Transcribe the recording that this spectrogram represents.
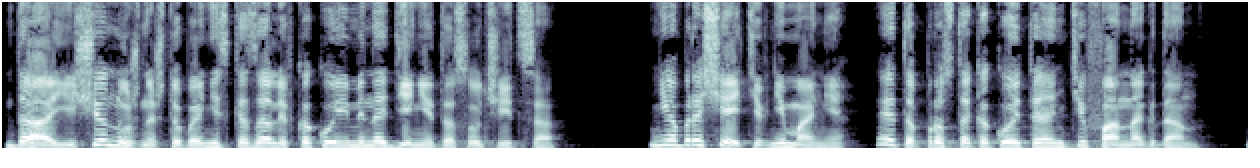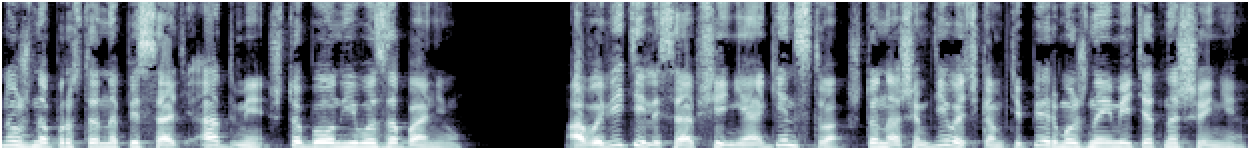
Да, еще нужно, чтобы они сказали, в какой именно день это случится. Не обращайте внимания, это просто какой-то антифан Нагдан. Нужно просто написать Адми, чтобы он его забанил. А вы видели сообщение агентства, что нашим девочкам теперь можно иметь отношения?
